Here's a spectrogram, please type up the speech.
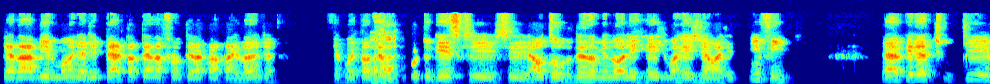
que é na Birmânia, ali perto até da fronteira com a Tailândia. Chegou então até um português que se autodenominou ali rei de uma região ali. Enfim. É, eu queria que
